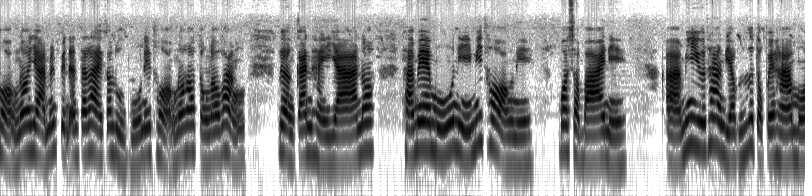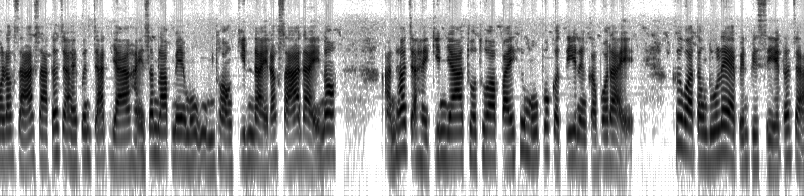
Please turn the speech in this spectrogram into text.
ท้องเนาะยานมันเป็นอันตรายกับลูกหมูในท้องเนาะเฮาต้องระวังเรื่องการให้ยาเนาะถ้าแม่หมูนี่มีท้องนี่บ่สบายนี่อ่ามีอยู่ทางเดียวก็คือต้องไปหาหมอรักษาสัตว์เนาะจะให้เพิ่นจัดยาให้สำหรับแม่หมูอุ้มท้องกินได้รักษาได้เนาะอันเฮาจะให้กินยาทั่วๆไปคือหมูปกตินั่นก็บ่ได้คือว่าต้องดูแลเป็นพิเศษเนาะจ้ะ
